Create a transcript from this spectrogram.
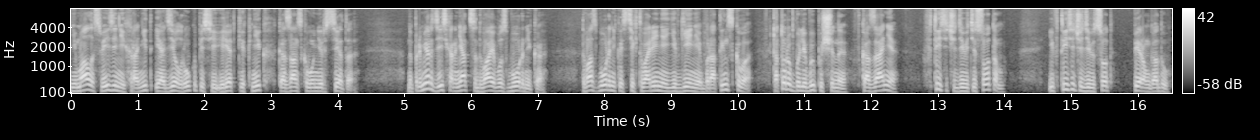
Немало сведений хранит и отдел рукописей и редких книг Казанского университета. Например, здесь хранятся два его сборника. Два сборника стихотворения Евгения Боротынского – которые были выпущены в Казани в 1900 и в 1901 году.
